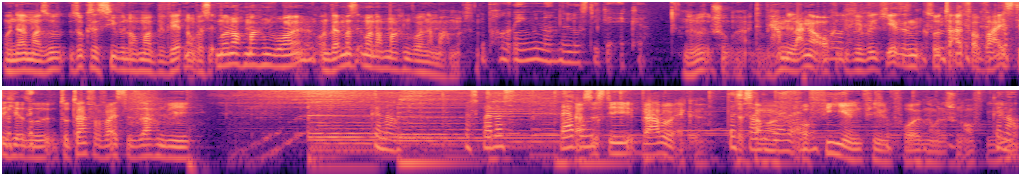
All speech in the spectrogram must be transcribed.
Und dann mal so sukzessive nochmal bewerten, ob wir es immer noch machen Mhm. wollen. Und wenn wir es immer noch machen wollen, dann machen wir es. Wir brauchen irgendwie noch eine lustige Ecke. Wir haben lange auch, Oh. wir, hier sind total verwaiste hier, so total verwaiste Sachen wie, Genau. Was war das? Werbung? das ist die Werbeecke. Das Das, haben die wir Werbeecke. vor vielen, vielen Folgen haben wir das schon aufgegeben. Genau.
